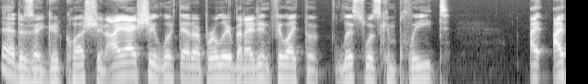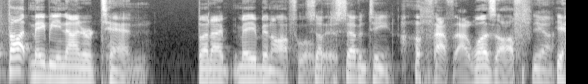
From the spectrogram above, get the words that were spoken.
That is a good question. I actually looked that up earlier, but I didn't feel like the list was complete. I, I thought maybe nine or 10, but I may have been off a little It's up to 17. I was off. Yeah. Yeah.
